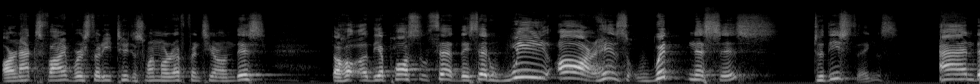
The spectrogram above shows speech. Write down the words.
Or in Acts 5, verse 32, just one more reference here on this the, the apostles said, they said, We are his witnesses to these things, and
